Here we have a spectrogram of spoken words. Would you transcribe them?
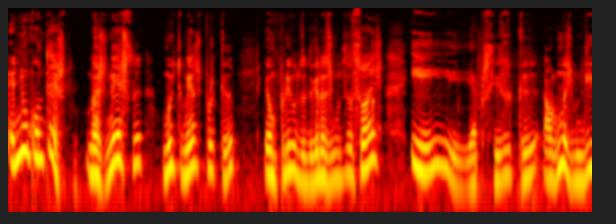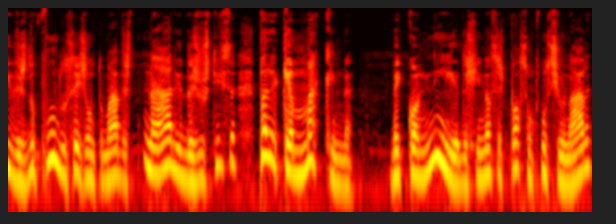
Em nenhum contexto, mas neste, muito menos porque é um período de grandes mutações e é preciso que algumas medidas de fundo sejam tomadas na área da justiça para que a máquina da economia das finanças possam funcionar de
